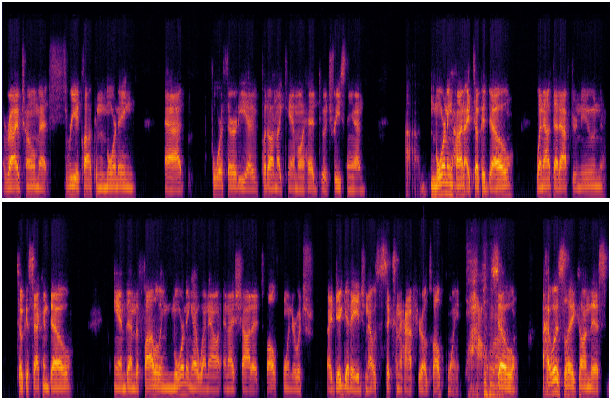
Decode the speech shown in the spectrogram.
arrived home at three o'clock in the morning. At 4:30, I put on my camo, head to a tree stand. Uh, morning hunt. I took a doe. Went out that afternoon. Took a second doe. And then the following morning, I went out and I shot a 12 pointer, which I did get age, and that was a six and a half year old 12 point. Wow. So I was like on this,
